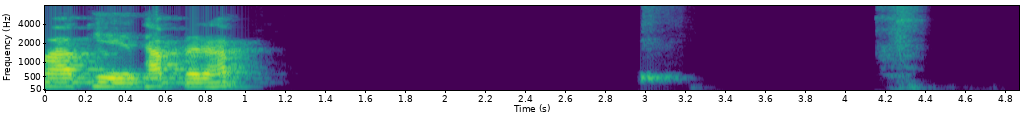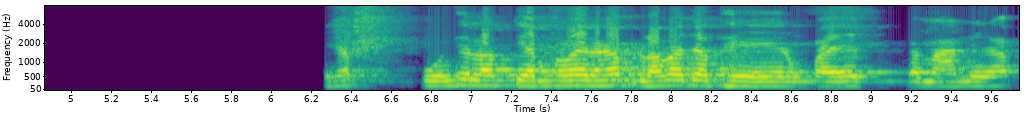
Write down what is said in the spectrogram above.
มาเททับเลยนะครับ นะครับปูนที่เราเตรียมเอาไว้นะครับ เราก็จะเทลงไปประมาณนี้ครับ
